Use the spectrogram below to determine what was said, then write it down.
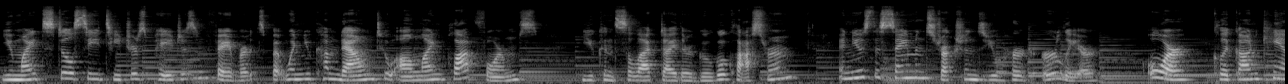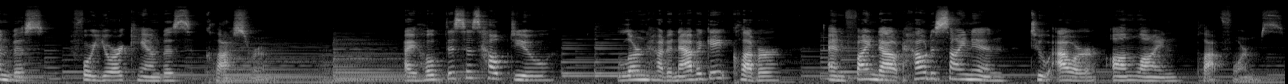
You might still see teachers' pages and favorites, but when you come down to online platforms, you can select either Google Classroom and use the same instructions you heard earlier, or click on Canvas for your Canvas classroom. I hope this has helped you learn how to navigate Clever and find out how to sign in to our online platforms.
